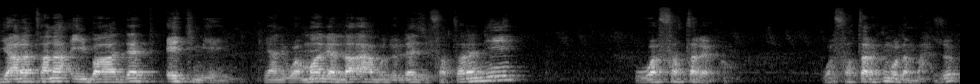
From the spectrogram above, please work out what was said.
Yaratana ibadet etmeyeyim. Yani ve ma la abudu lezi fatarani ve fatarakum. Ve fatarakum oradan mahzuf.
